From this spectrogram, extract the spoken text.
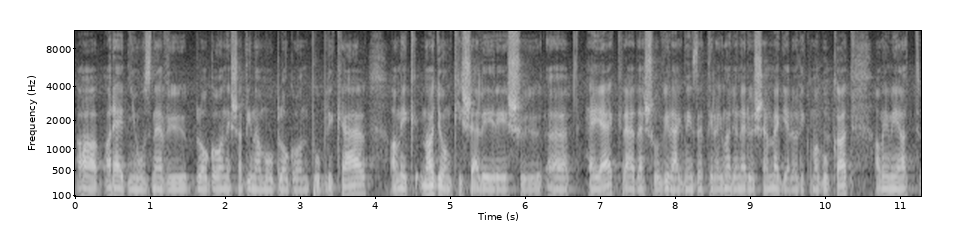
a, a Red News nevű blogon és a Dynamo blogon publikál, amik nagyon kis elérésű helyek, ráadásul világnézetileg nagyon erősen megjelölik magukat, ami miatt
